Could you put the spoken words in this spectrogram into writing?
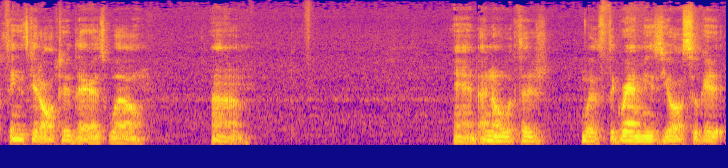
things get altered there as well. Um, and I know with the with the Grammys, you also get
